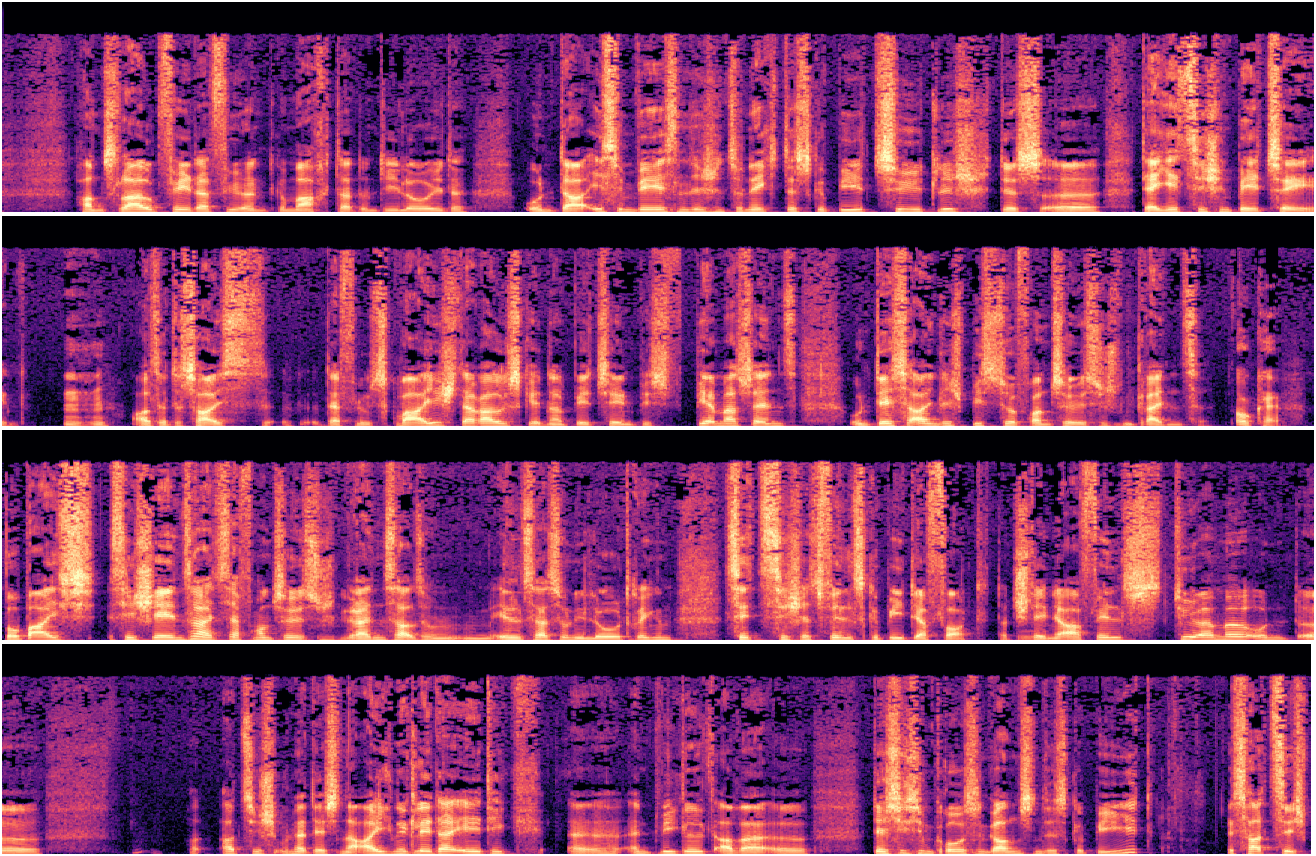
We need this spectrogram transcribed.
Hans Laub federführend gemacht hat und die Leute. Und da ist im Wesentlichen zunächst das Gebiet südlich des, äh, der jetzigen B10. Mhm. Also das heißt, der Fluss Gweich, der rausgeht, dann B10 bis Pirmasens und das eigentlich bis zur französischen Grenze. Okay. Wobei sich jenseits der französischen Grenze, also im Elsass und in Lothringen, setzt sich das Felsgebiet ja fort. Dort mhm. stehen ja auch Felstürme und äh, hat sich unterdessen eine eigene Kletterethik äh, entwickelt, aber äh, das ist im Großen und Ganzen das Gebiet. Es hat sich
